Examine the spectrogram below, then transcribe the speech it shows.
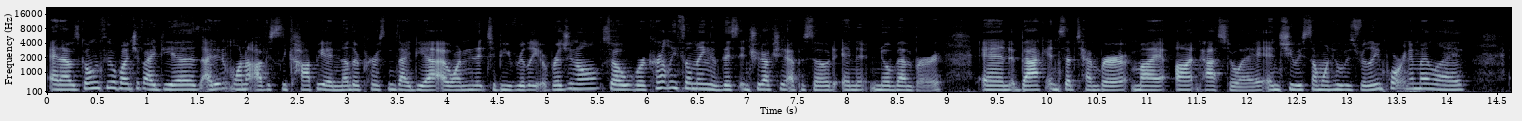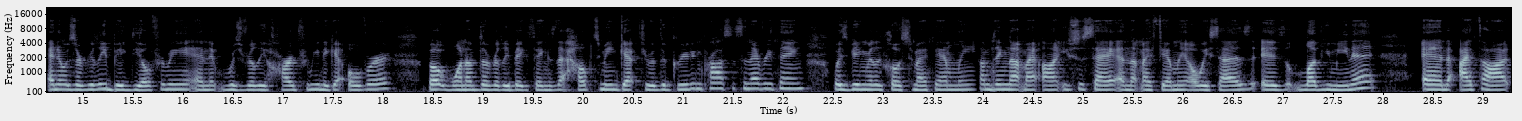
And I was going through a bunch of ideas. I didn't want to obviously copy another person's idea, I wanted it to be really original. So, we're currently filming this introduction episode in November. And back in September, my aunt passed away, and she was someone who was really important in my life and it was a really big deal for me and it was really hard for me to get over. But one of the really big things that helped me get through the grieving process and everything was being really close to my family. Something that my aunt used to say and that my family always says is love you mean it. And I thought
